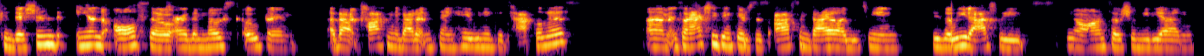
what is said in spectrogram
conditions and also are the most open about talking about it and saying, hey, we need to tackle this. Um, and so I actually think there's this awesome dialogue between these elite athletes, you know, on social media and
